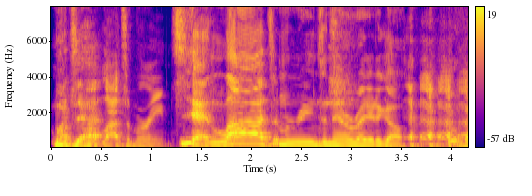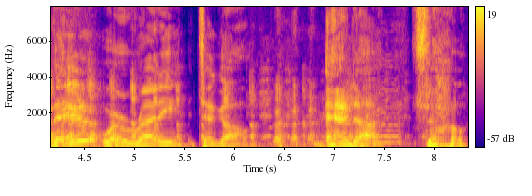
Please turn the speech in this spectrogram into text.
What's that? Lots of Marines. Yeah, lots of Marines, and they were ready to go. they were ready to go. And uh, so,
